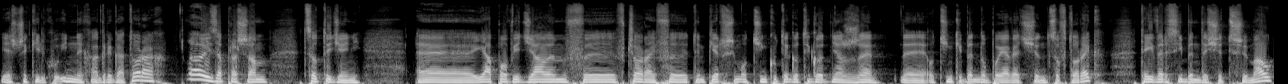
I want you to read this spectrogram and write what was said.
jeszcze kilku innych agregatorach. No i zapraszam co tydzień. E, Ja powiedziałem w, wczoraj w tym pierwszym odcinku tego tygodnia, że e, odcinki będą pojawiać się co wtorek. Tej wersji będę się trzymał,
